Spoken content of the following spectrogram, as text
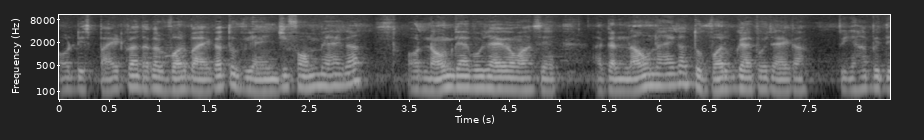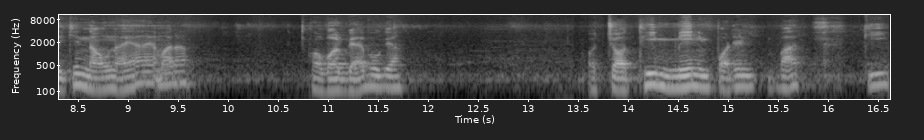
और डिस्पाइट के बाद अगर वर्ब आएगा तो V I N G form में आएगा और नाउन गैप हो जाएगा वहाँ से। अगर नाउन आएगा तो वर्ब गैप हो जाएगा। तो यहाँ पे देखिए नाउन आया है हमारा और वर्ब गैप हो गया। और चौथी मेन इंपॉर्टेंट बात कि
